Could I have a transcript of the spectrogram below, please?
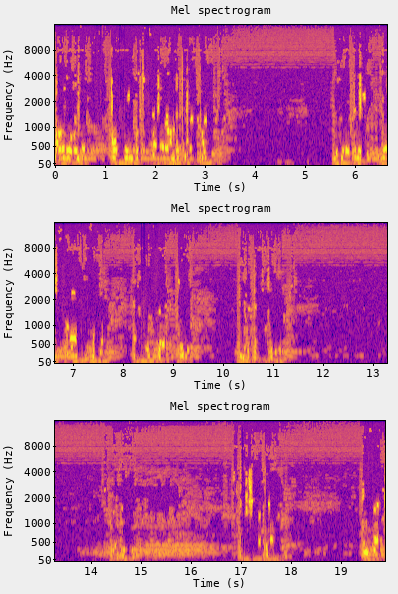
Moses was as he was set on the temple. This is this process as he said.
